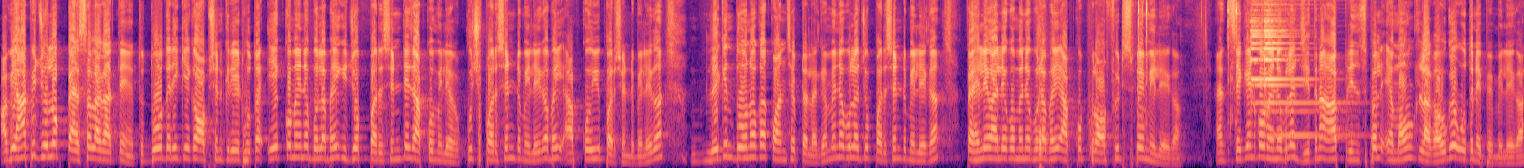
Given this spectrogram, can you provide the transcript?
अब यहाँ पे जो लोग पैसा लगाते हैं तो दो तरीके का ऑप्शन क्रिएट होता है। एक को मैंने बोला भाई कि जो परसेंटेज आपको मिलेगा, कुछ परसेंट मिलेगा भाई, आपको भी परसेंट मिलेगा। लेकिन दोनों का कॉन्सेप्ट अलग है। मैंने बोला जो परसेंट मिलेगा, पहले वाले को मैंने बोला भाई आपको प्रॉफिट्स पे मिलेगा। एंड सेकेंड को मैंने बोला, जितना आप प्रिंसिपल अमाउंट लगाओगे, उतने पे मिलेगा।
